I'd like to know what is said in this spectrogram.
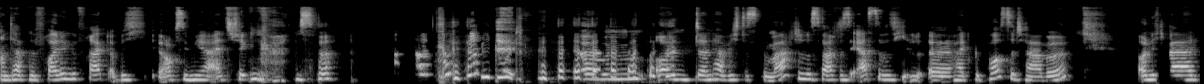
Und habe eine Freundin gefragt, ob ich, ob sie mir eins schicken könnte. Wie gut. ähm, und dann habe ich das gemacht und das war auch das erste, was ich äh, halt gepostet habe. Und ich war,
